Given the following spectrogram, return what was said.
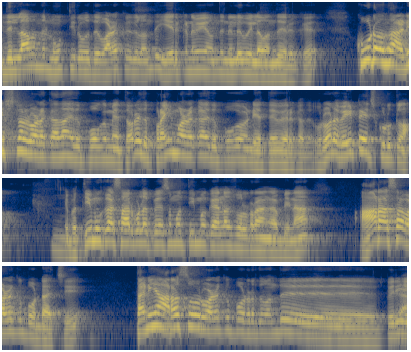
இது இல்லாமல் வந்து நூற்றி இருபது வழக்குகள் வந்து ஏற்கனவே வந்து நிலுவையில் வந்து இருக்கு. கூட வந்து அடிஷ்னல் வழக்காக தான் இது போகுமே தவிர இது பிரைம் வழக்காக இது போக வேண்டிய தேவை இருக்காது. ஒருவேளை வெயிட்டேஜ் கொடுக்கலாம். இப்போ திமுக சார்பில் பேசும்போது திமுக என்ன சொல்கிறாங்க அப்படின்னா ஆராசா வழக்கு போட்டாச்சு. தனியாக அரசு ஒரு வழக்கு போடுறது வந்து பெரிய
